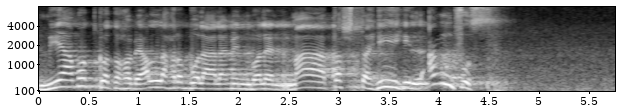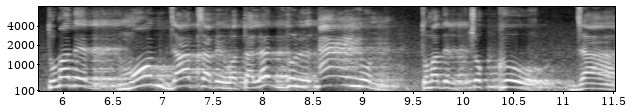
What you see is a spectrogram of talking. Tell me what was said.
নিয়ামত কত হবে? আল্লাহ রব্বুল আলমিন বলেন, মা তস্তাহিহিল আংফুস তোমাদের মন যা চাবে, ওয়াতালাদ্দুল আয়ুন। তোমাদের চক্ষু যা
